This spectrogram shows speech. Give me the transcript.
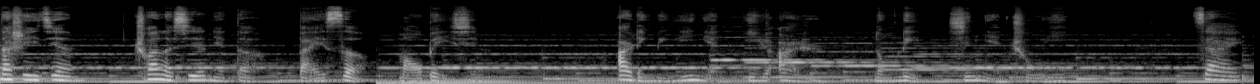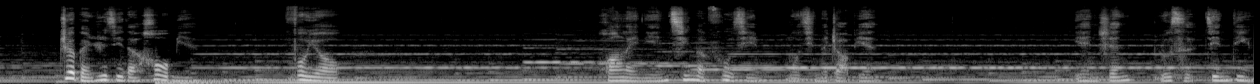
那是一件穿了些年的白色毛背心。二零零一年一月二日，农历新年初一，在这本日记的后面，附有黄磊年轻的父亲、母亲的照片，眼神如此坚定，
